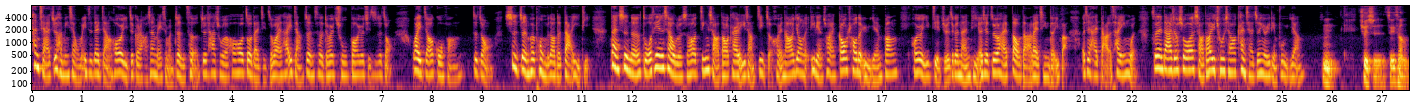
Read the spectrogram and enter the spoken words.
看起来就很明显，我们一直在讲侯友宜这个人好像没什么政策，就是他除了厚厚做代志之外，他一讲政策就会出包，尤其是这种外交、国防这种市政会碰不到的大议题。但是呢，昨天下午的时候，金小刀开了一场记者会，然后用了一连串高超的语言帮侯友宜解决这个难题，而且最后还倒打赖清德一把，而且还打了蔡英文。所以大家就说，小刀一出鞘，看起来真有一点不一样。嗯，确实这场。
